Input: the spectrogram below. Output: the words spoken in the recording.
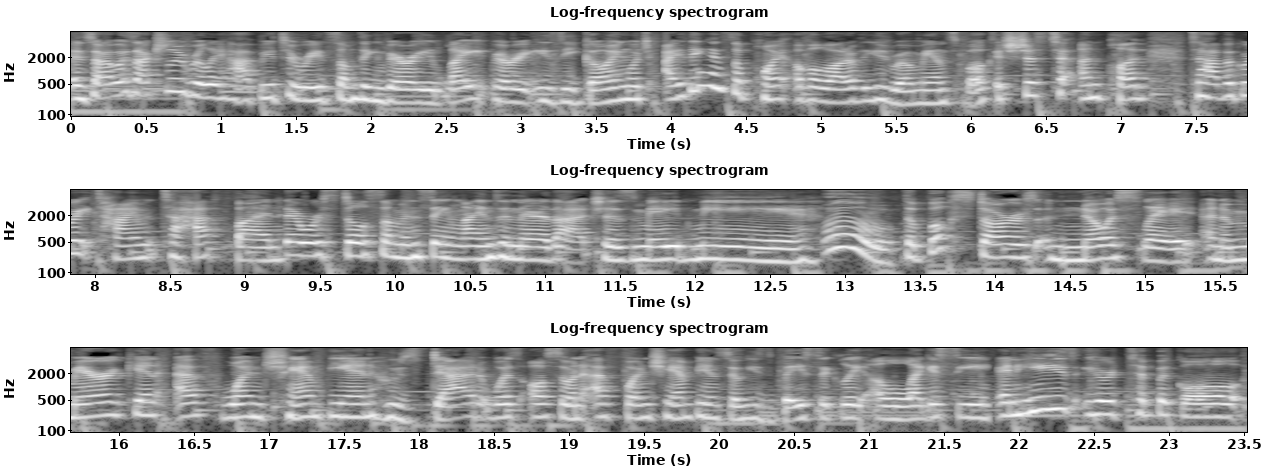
And so I was actually really happy to read something very light, very easygoing, which I think is the point of a lot of these romance books. It's just to unplug, to have a great time, to have fun. There were still some insane lines in there that just made me, ooh. The book stars Noah Slade, an American F1 champion whose dad was also an F1 champion, so he's basically a legacy. And he's your typical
